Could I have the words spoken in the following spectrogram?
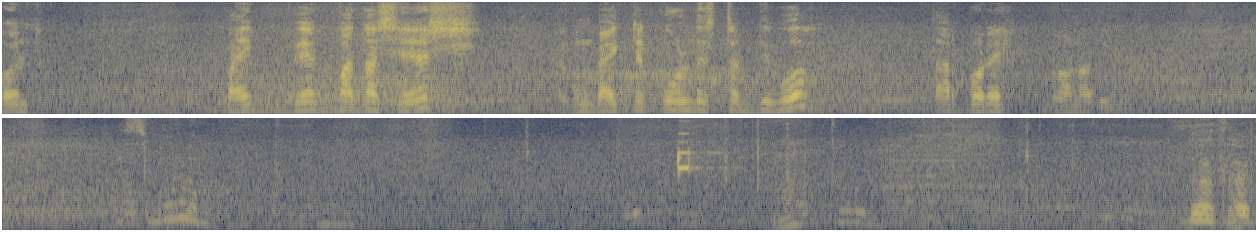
এখন বাইক ব্যাগ বাঁধা শেষ এখন বাইকটা কোল্ড স্টার্ট দিব তারপরে রওনা দিব থাক।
